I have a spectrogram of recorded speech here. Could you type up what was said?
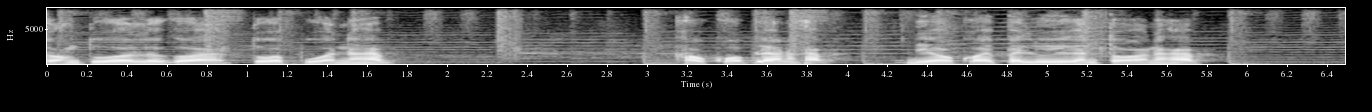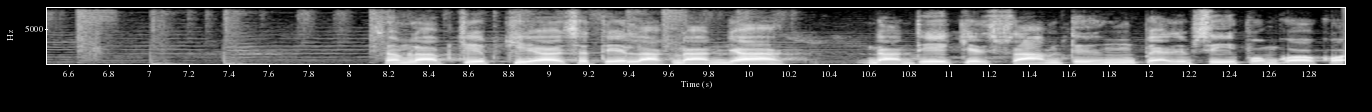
สองตัวแล้วก็ตัวป่วนนะครับ เข้าครบแล้วนะครับ เดี๋ยวค่อยไปลุยกันต่อนะครับสำหรับคลิปเคลียร์สเตจหลักด่านยากด่านที่ 73 ถึง 84 ผมก็ขอ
